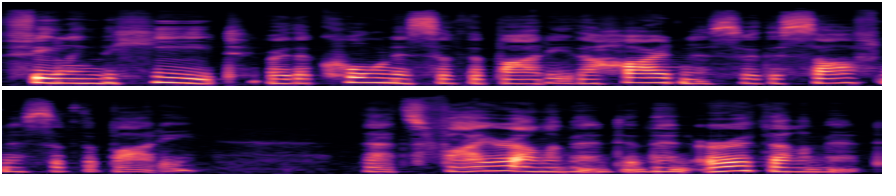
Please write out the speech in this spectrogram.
feeling the heat or the coolness of the body, the hardness or the softness of the body. That's fire element, and then earth element.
